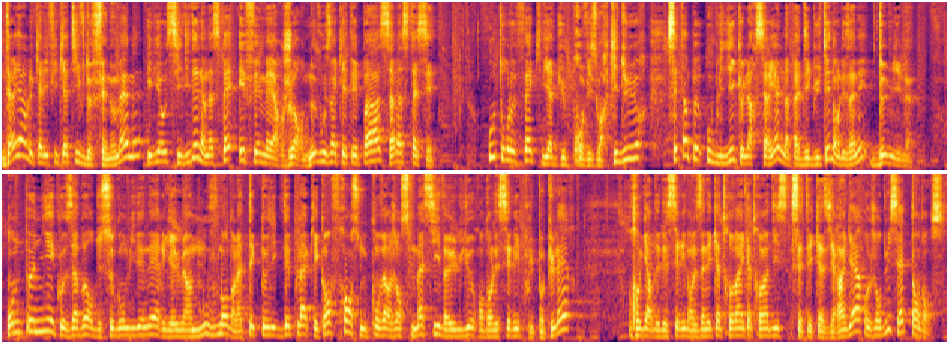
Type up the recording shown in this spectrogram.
Derrière le qualificatif de phénomène, il y a aussi l'idée d'un aspect éphémère, genre ne vous inquiétez pas, ça va se tasser. Outre le fait qu'il y a du provisoire qui dure, c'est un peu oublié que l'art sérial n'a pas débuté dans les années 2000. On ne peut nier qu'aux abords du second millénaire, il y a eu un mouvement dans la tectonique des plaques et qu'en France, une convergence massive a eu lieu rendant les séries plus populaires. Regarder des séries dans les années 80 et 90, c'était quasi ringard, aujourd'hui c'est tendance.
